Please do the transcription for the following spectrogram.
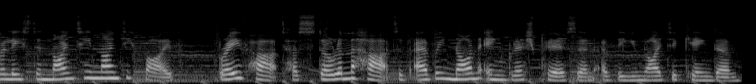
Released in 1995, Braveheart has stolen the hearts of every non English person of the United Kingdom.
